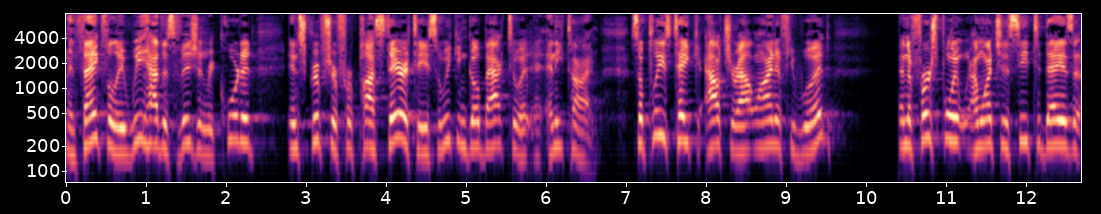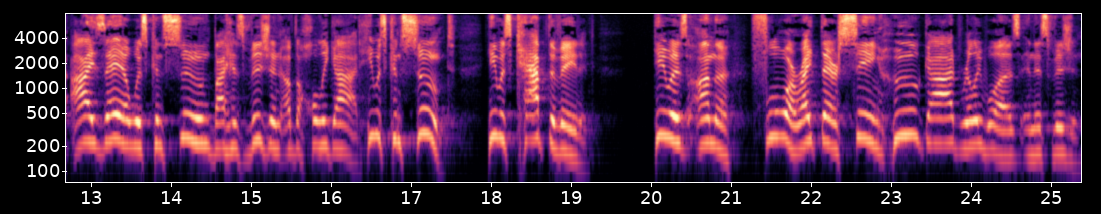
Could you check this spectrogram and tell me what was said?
And thankfully, we have this vision recorded in Scripture for posterity so we can go back to it at any time. So please take out your outline if you would. And the first point I want you to see today is that Isaiah was consumed by his vision of the holy God. He was consumed, he was captivated. He was on the floor right there seeing who God really was in this vision.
